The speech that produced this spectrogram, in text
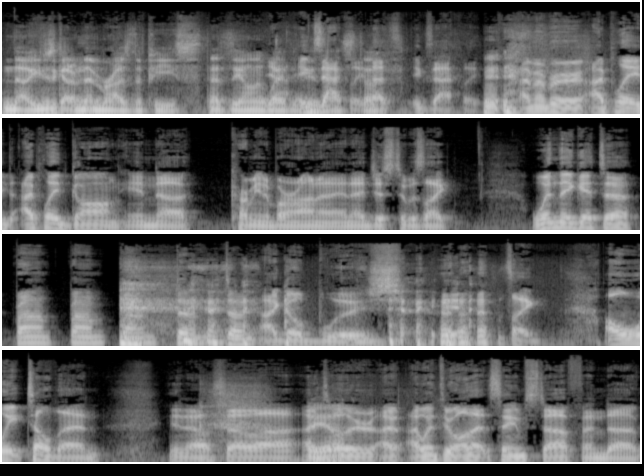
No, you just got to memorize the piece. That's the only way Yeah, to do exactly. that That's exactly. I remember I played I played gong in uh, Carmina Burana, and I just it was like when they get to bum bum bum dun dun, I go whoosh. it's like I'll wait till then, you know. So uh, I Yeah. told her I, I went through all that same stuff and uh,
